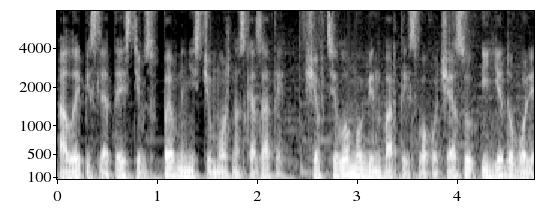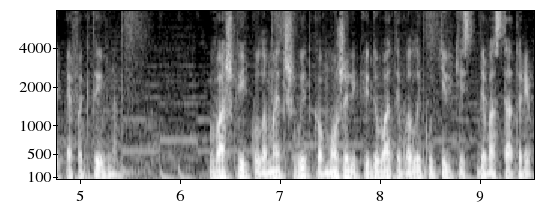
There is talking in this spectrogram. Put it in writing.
Але після тестів з впевненістю можна сказати, що в цілому він вартий свого часу і є доволі ефективним. Важкий кулемет швидко може ліквідувати велику кількість девастаторів,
